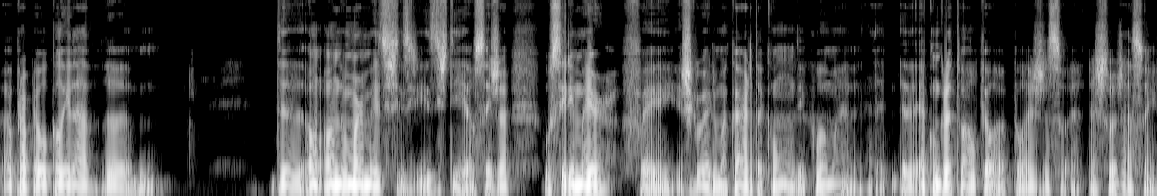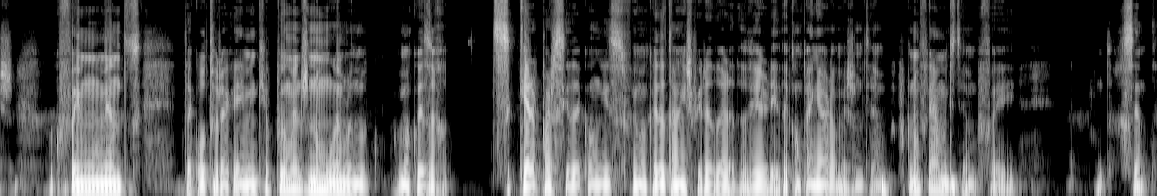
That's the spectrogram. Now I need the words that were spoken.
a própria localidade de, de on- onde o Mermaids ex- existia, ou seja, o City Mayor foi escrever-lhe uma carta com um diploma a, a congratulá-lo pela, pelas as suas, as suas ações. O que foi um momento da cultura gaming que eu pelo menos não me lembro de uma coisa sequer parecida com isso. Foi uma coisa tão inspiradora de ver e de acompanhar ao mesmo tempo, porque não foi há muito tempo, foi recente.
